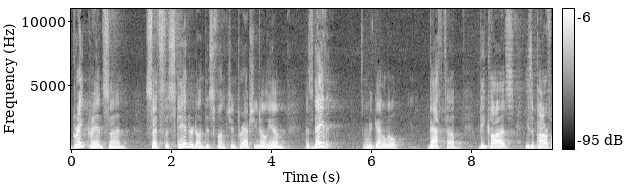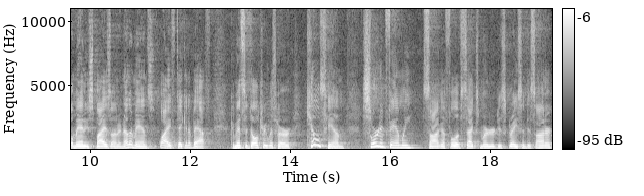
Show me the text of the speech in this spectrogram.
great grandson sets the standard on dysfunction. Perhaps you know him as David. And we've got a little bathtub because he's a powerful man who spies on another man's wife taking a bath, commits adultery with her, kills him. Sordid family saga full of sex, murder, disgrace, and dishonor.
